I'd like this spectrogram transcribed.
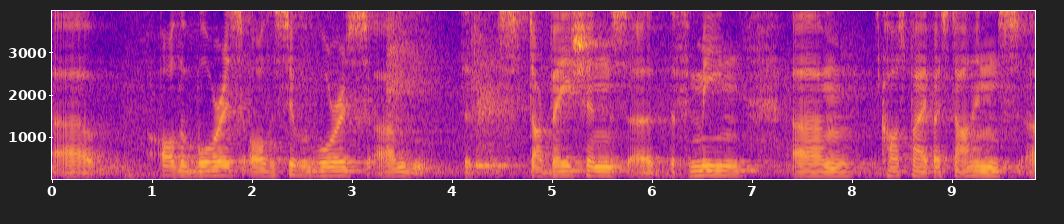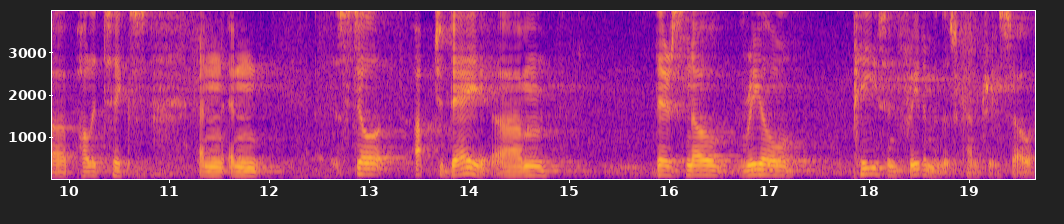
uh, all the wars, all the civil wars, um, the starvations, uh, the famine um, caused by, by Stalin's uh, politics, and, and still up today, um, there's no real peace and freedom in this country. So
